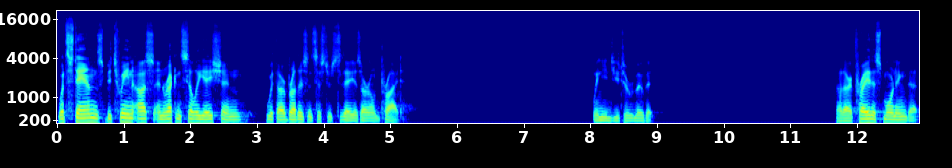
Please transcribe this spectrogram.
What stands between us and reconciliation with our brothers and sisters today is our own pride. We need you to remove it. Father, I pray this morning that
